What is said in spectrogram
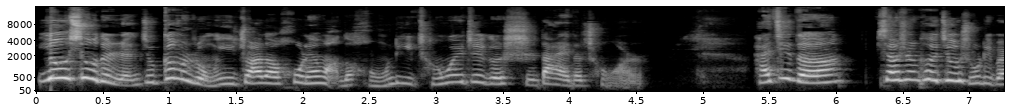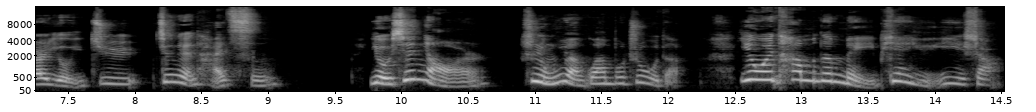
优秀的人就更容易抓到互联网的红利，成为这个时代的宠儿。还记得《肖申克救赎》里边有一句经典台词：“有些鸟儿是永远关不住的，因为它们的每一片羽翼上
